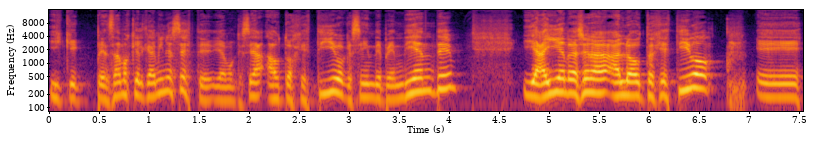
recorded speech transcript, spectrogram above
y que pensamos que el camino es este, digamos, que sea autogestivo, que sea independiente y ahí en relación a, lo autogestivo, eh,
